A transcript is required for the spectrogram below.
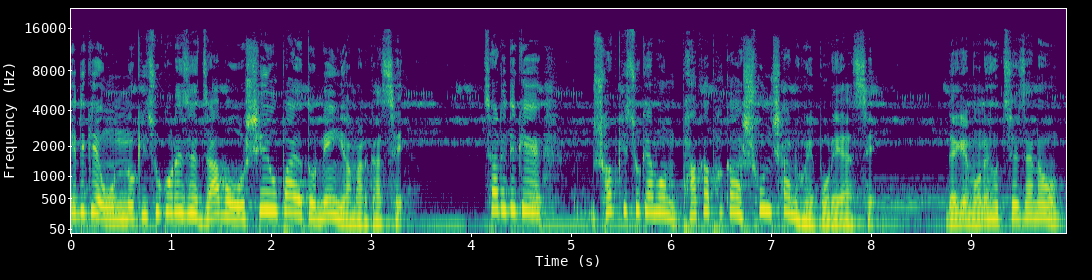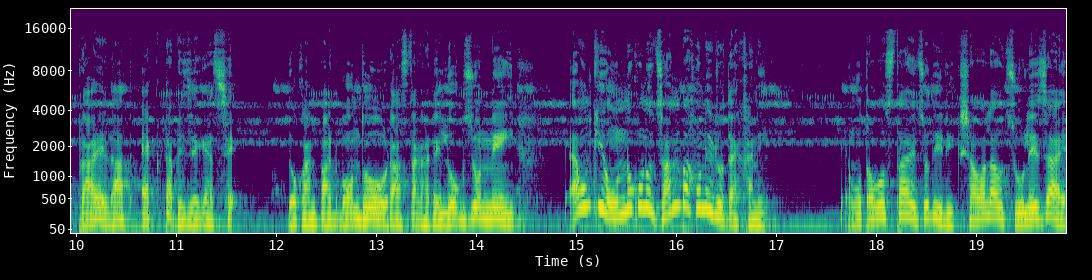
এদিকে অন্য কিছু করে যে যাব, সে উপায় তো নেই আমার কাছে। চারিদিকে সব কিছু কেমন ফাঁকা ফাঁকা শুনশান হয়ে পড়ে আছে। দেখে মনে হচ্ছে যেন প্রায় রাত একটা বেজে গেছে। দোকানপাট বন্ধ, রাস্তাঘাটে লোকজন নেই, এমনকি অন্য কোনো যানবাহনেরও দেখা নেই। এমত অবস্থায় যদি রিক্সাওয়ালাও চলে যায়,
